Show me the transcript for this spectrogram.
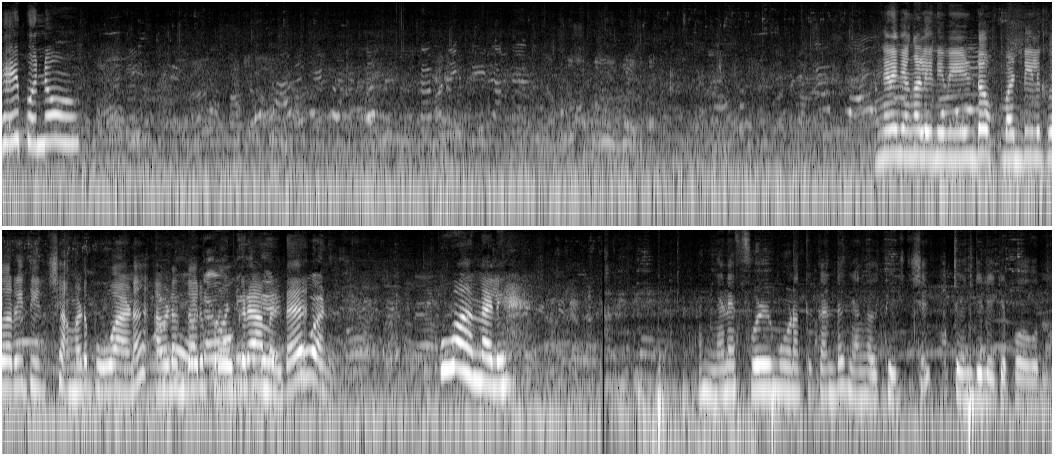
ഹേ പൊന്നു. അങ്ങനെ ഞങ്ങൾ ഇനി വീണ്ടും വണ്ടിയിൽ കയറി തിരിച്ച് അങ്ങോട്ട് പോവാണ്. അവിടെ എന്തോ ഒരു പ്രോഗ്രാം ഉണ്ട്. പോവാ എന്നാലേ. അങ്ങനെ ഫുൾ മൂണൊക്കെ കണ്ട് ഞങ്ങൾ തിരിച്ച് ടെന്റിലേക്ക് പോകുന്നു.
